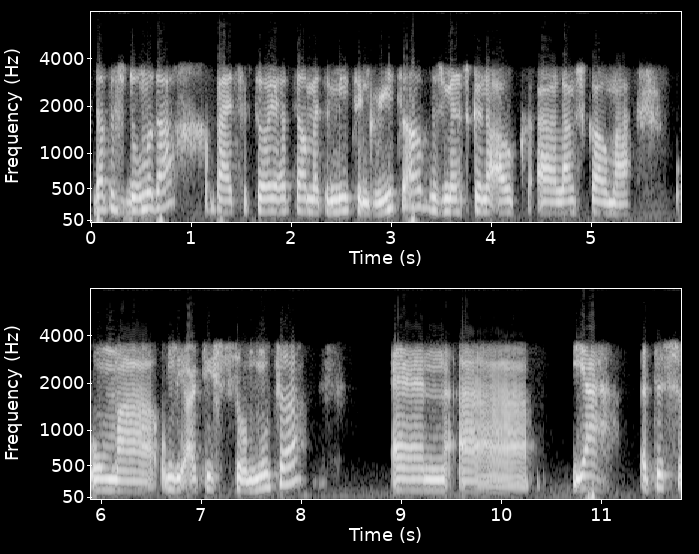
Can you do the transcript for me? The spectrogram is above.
dat is donderdag bij het Victoria Hotel met een meet and greet ook. Dus mensen kunnen ook eh, langskomen om, eh, om die artiesten te ontmoeten. En ja, het is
